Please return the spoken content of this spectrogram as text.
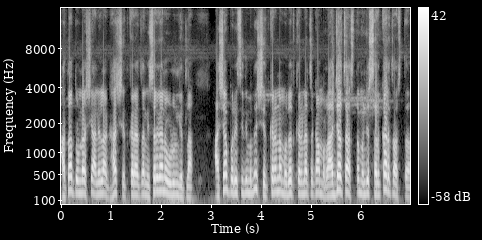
हातातोंडाशी आलेला घास शेतकऱ्याचा निसर्गानं ओढून घेतला. अशा परिस्थितीमध्ये शेतकऱ्यांना मदत करण्याचं काम राजाचं असतं म्हणजे सरकारचं असतं.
